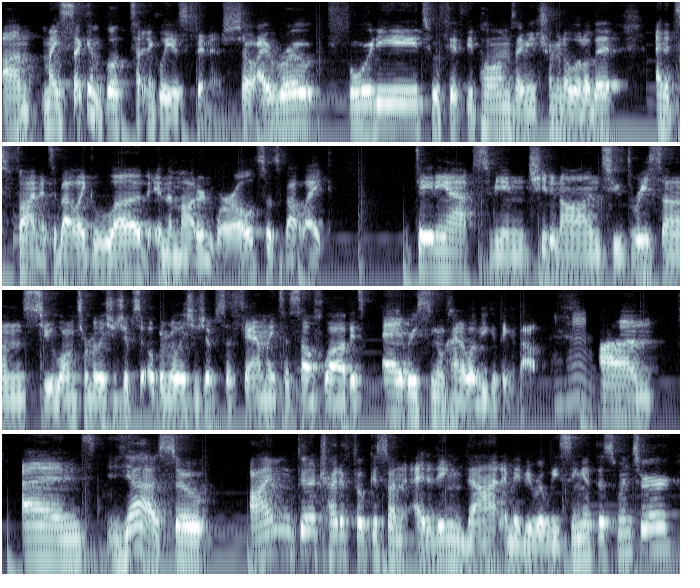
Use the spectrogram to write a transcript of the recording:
Um, my second book technically is finished so i wrote 40 to 50 poems. I may trim it a little bit and it's fun. It's about like love in the modern world so it's about like dating apps to being cheated on to threesomes to long-term relationships to open relationships to family to self-love it's every single kind of love you could think about mm-hmm. um, and yeah so i'm gonna try to focus on editing that and maybe releasing it this winter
